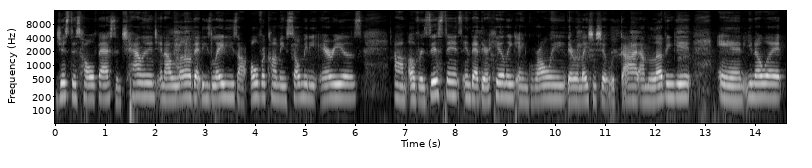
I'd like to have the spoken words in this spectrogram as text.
just this whole fast and challenge. And I love that these ladies are overcoming so many areas um, of resistance and that they're healing and growing their relationship with God. I'm loving it. And you know what?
